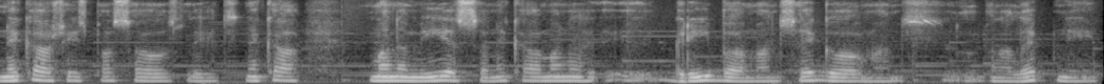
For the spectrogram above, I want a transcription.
Nekā šīs pasaules lietas, nekā mana miesa, nekā mana grība, mans ego, mans, mana lepnība.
